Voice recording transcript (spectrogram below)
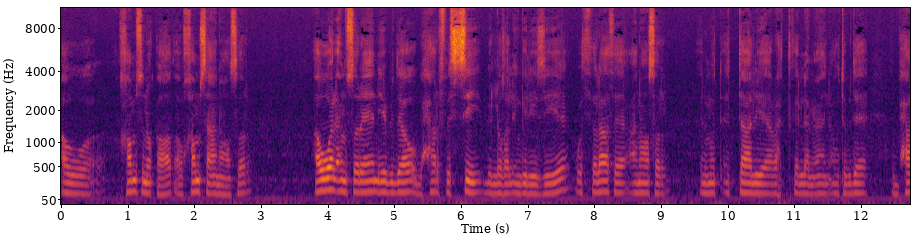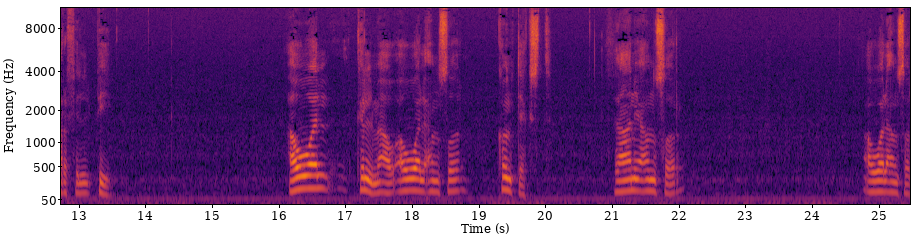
أو خمس نقاط أو خمسة عناصر. أول عنصرين يبدأوا بحرف السي باللغة الإنجليزية والثلاثة عناصر التالية راح تتكلم عن أو تبدأ بحرف البي أول كلمة أو أول عنصر context. ثاني عنصر أول عنصر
